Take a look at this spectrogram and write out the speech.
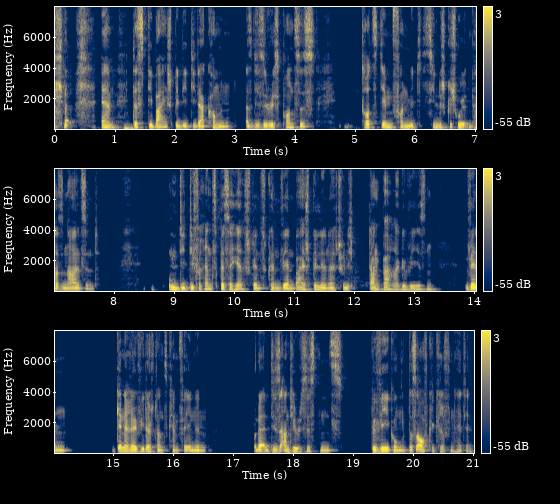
genau. Ähm, dass die Beispiele, die da kommen, also diese Responses, trotzdem von medizinisch geschultem Personal sind. Um die Differenz besser herstellen zu können, wären Beispiele natürlich dankbarer gewesen, wenn generell WiderstandskämpferInnen oder diese Anti-Resistance-Bewegung das aufgegriffen hätte.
